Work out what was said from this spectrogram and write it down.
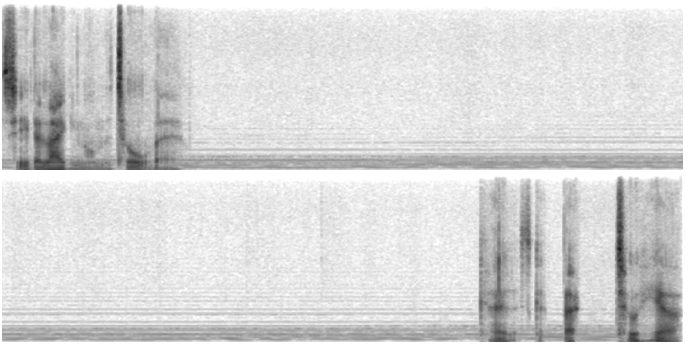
See the lagging on the tool there. Okay, let's get back to here.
